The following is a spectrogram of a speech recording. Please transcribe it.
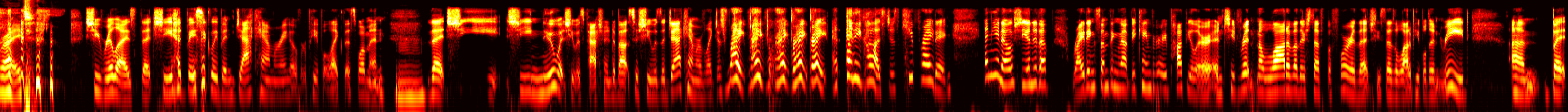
Right. she realized that she had basically been jackhammering over people like this woman mm. that she she knew what she was passionate about so she was a jackhammer of like just write write write write write at any cost just keep writing and you know she ended up writing something that became very popular and she'd written a lot of other stuff before that she says a lot of people didn't read um, but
